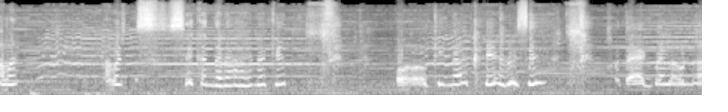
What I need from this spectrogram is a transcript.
আমার আমার সেখানদারে আয় না কেন ও কি না খেয়ে রয়েছে ও তো এক বেলাও না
